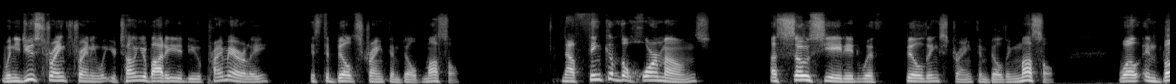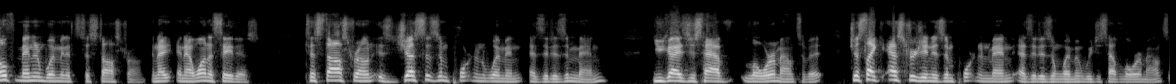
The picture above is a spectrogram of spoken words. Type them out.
when you do strength training, what you're telling your body to do primarily is to build strength and build muscle. Now, think of the hormones associated with building strength and building muscle. Well, in both men and women, it's testosterone. And I and I want to say this: testosterone is just as important in women as it is in men. You guys just have lower amounts of it. Just like estrogen is important in men as it is in women, we just have lower amounts.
